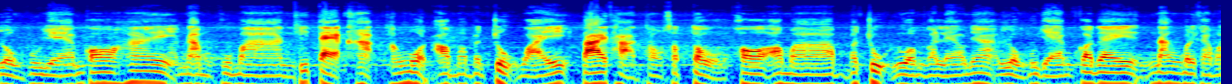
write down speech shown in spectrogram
หลวงปู่แย้มก็ให้นำกุมารที่แตกหักทั้งหมดเอามาบรรจุไว้ใต้ฐานทองซับโต พอเอามาบรรจุรวมกันแล้วเนี่ยหลวงปู่แย้มก็ได้นั่งบริกรรม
